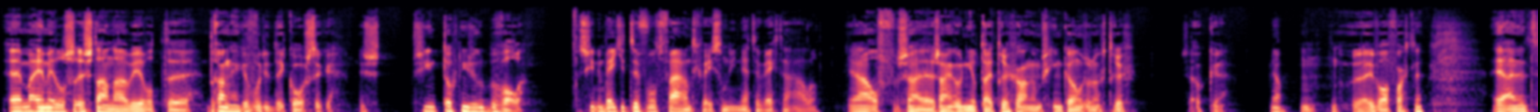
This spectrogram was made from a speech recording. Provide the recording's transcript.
Eh, maar inmiddels eh, staan daar weer wat eh dranghekken voor die decorstukken. Dus zien toch niet zo goed bevallen. misschien een beetje te voortvarend geweest om die netten weg te halen. Ja, of ze zijn gewoon niet op tijd teruggehangen. Misschien komen ze nog terug. Zou ook kunnen. Ja. Hm, even afwachten. Ja, en het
